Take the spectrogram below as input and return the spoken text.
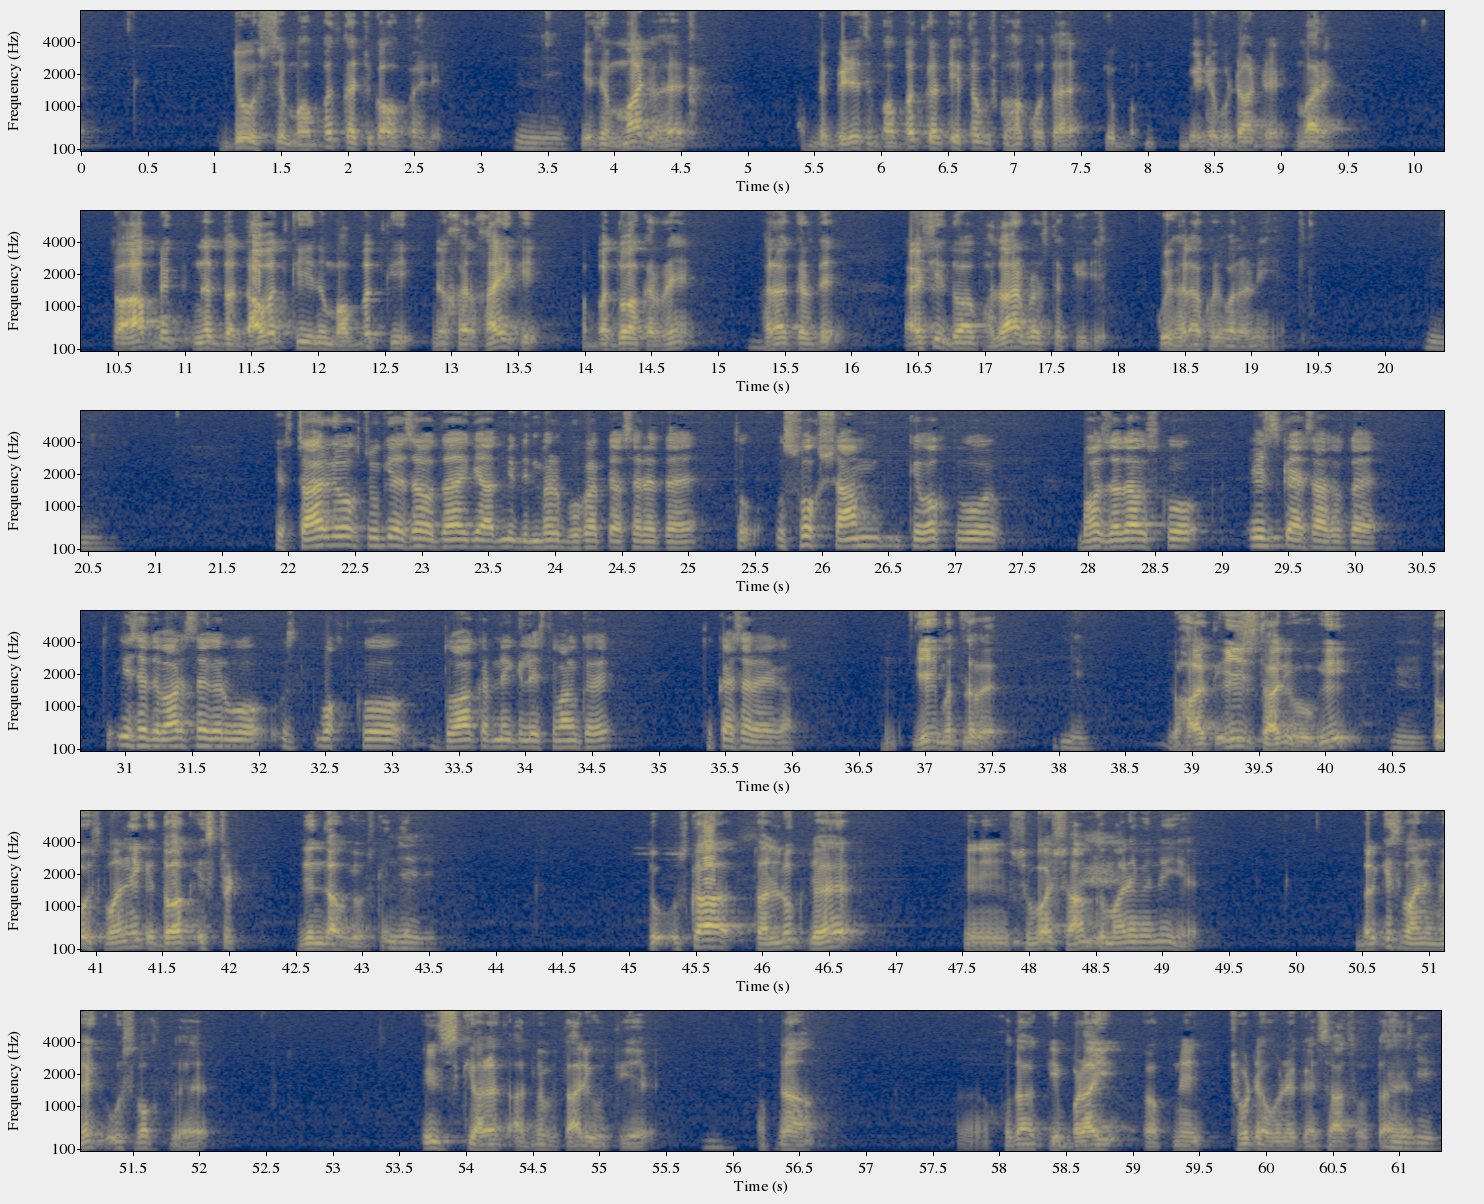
جو اس سے محبت کر چکا ہو پہلے۔ جی۔ جیسے ماں جو ہے اپنے بیٹے سے محبت کرتی ہے تب اس کو حق ہوتا ہے کہ بیٹے کو ڈانٹے، مارے۔ تو آپ نے نہ دعوت کی، نہ محبت کی، نہ خیرخائی کی، اب بد دعا کر رہے ہیں، ہلاک کر دے ایسی دعا آپ ہزار برس تک کیجیے، کوئی ہلاک ہونے والا نہیں ہے۔ افطار کے وقت چونکہ ایسا ہوتا ہے کہ آدمی دن بھر بھوکا پیاسا رہتا ہے، تو اس وقت شام کے وقت وہ بہت زیادہ اس کو عز کا احساس ہوتا ہے۔ تو اس اعتبار سے اگر وہ اس وقت کو دعا کرنے کے لیے استعمال کرے تو کیسا رہے گا؟ یہی مطلب ہے۔ جی۔ جو حالت عز تاری ہوگی تو اس معنی کہ دعا کی اسپرٹ زندہ ہوگی اس کے اندر۔ جی جی۔ تو اس کا تعلق جو ہے یعنی صبح شام کے معنی میں نہیں ہے بلکہ اس معنی میں ہے کہ اس وقت جو ہے عز کی حالت آدمی میں طاری ہوتی ہے۔ اپنا خدا کی بڑائی اپنے چھوٹے ہونے کا احساس ہوتا ہے۔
